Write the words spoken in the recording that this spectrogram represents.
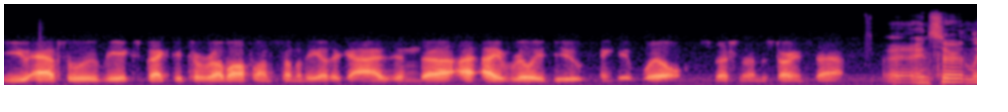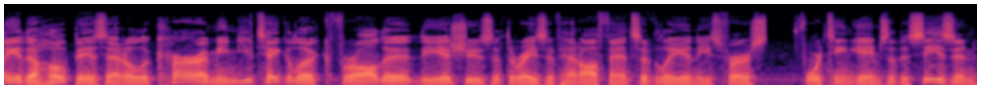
you absolutely expect it to rub off on some of the other guys. And uh, I, I really do think it will, especially on the starting staff. And certainly the hope is that it'll occur. I mean, you take a look for all the, the issues that the Rays have had offensively in these first 14 games of the season.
